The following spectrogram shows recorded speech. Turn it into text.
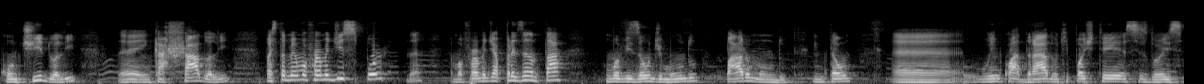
contido ali, né, encaixado ali, mas também é uma forma de expor, né, é uma forma de apresentar uma visão de mundo para o mundo. Então, é, o enquadrado aqui pode ter esses dois,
